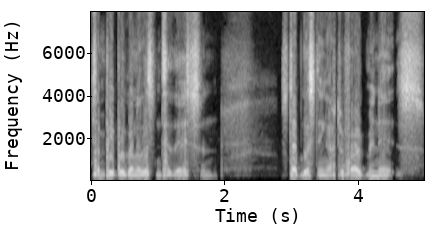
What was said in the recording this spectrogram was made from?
ten people are going to listen to this and stop listening after five minutes.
